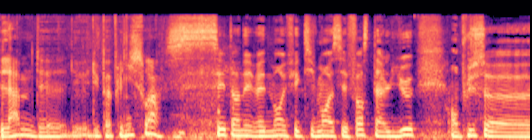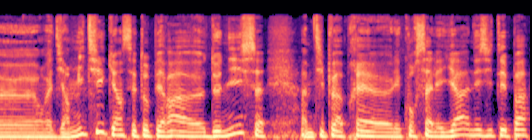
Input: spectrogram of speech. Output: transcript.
l'âme du, du peuple niçois. C'est un événement effectivement assez fort. C'est un lieu en plus, euh, on va dire mythique, hein, cet opéra euh, de Nice, un petit peu après euh, les courses à Leia. N'hésitez pas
